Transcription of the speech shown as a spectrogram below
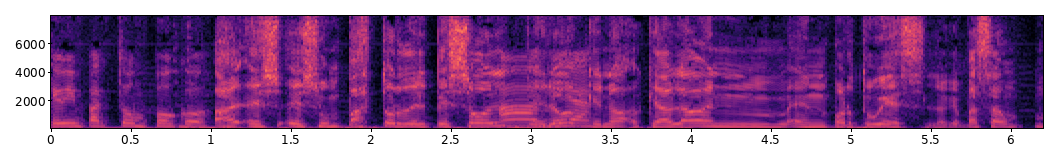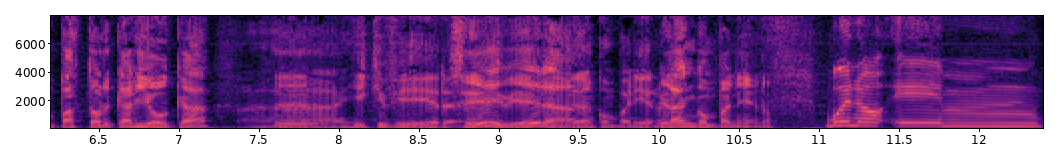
Que me impactó un poco. Ah, es, es un pastor del PSOL, Ah, pero mirá. que no que hablaba en, en portugués. Lo que pasa, un, un pastor carioca. eh, Ah, Henrique Vieira. sí, Viera. Gran compañero. Gran compañero. Bueno, em,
